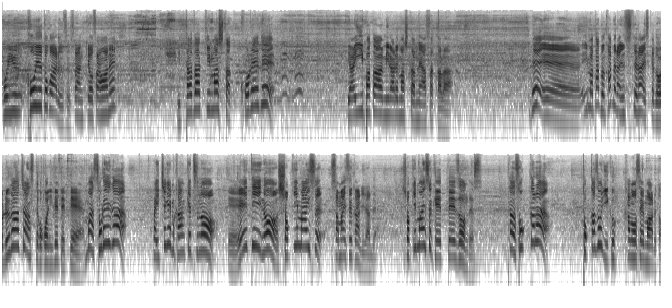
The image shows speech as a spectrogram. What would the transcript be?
こういうこういうとこあるんですよ。三協さんはね。いただきました。これでいやいいパターン見られましたね朝から。で、えー、今多分カメラに映ってないですけどルガーチャンスってここに出ててまあそれが、まあ、1ゲーム完結の、えー、AT の初期枚数差枚数管理なんで初期枚数決定ゾーンです。ただそこから特化ゾーンに行く可能性もあると。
